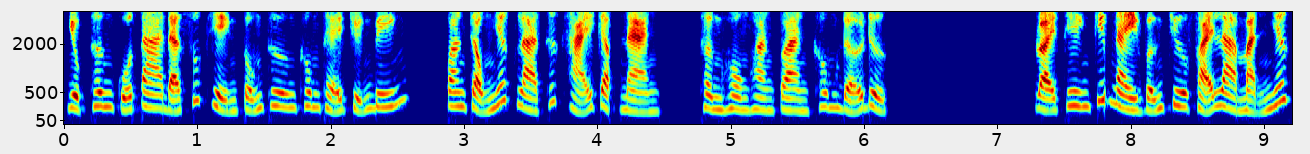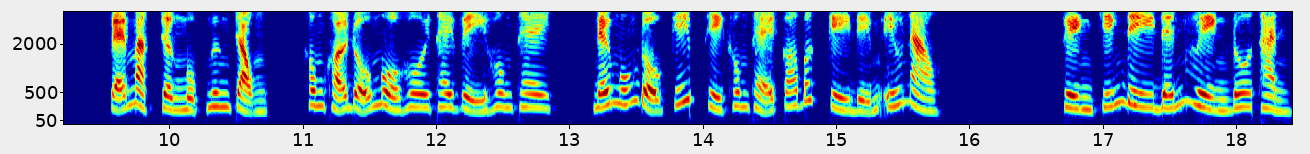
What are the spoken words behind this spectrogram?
dục thân của ta đã xuất hiện tổn thương không thể chuyển biến, quan trọng nhất là thức hải gặp nạn, thần hồn hoàn toàn không đỡ được. Loại thiên kiếp này vẫn chưa phải là mạnh nhất, vẻ mặt Trần Mục ngưng trọng, không khỏi đổ mồ hôi thay vị hôn thê, nếu muốn độ kiếp thì không thể có bất kỳ điểm yếu nào. Thuyền chiến đi đến huyền Đô Thành.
